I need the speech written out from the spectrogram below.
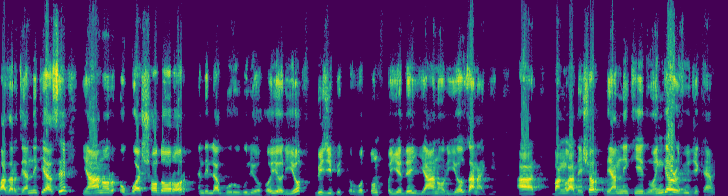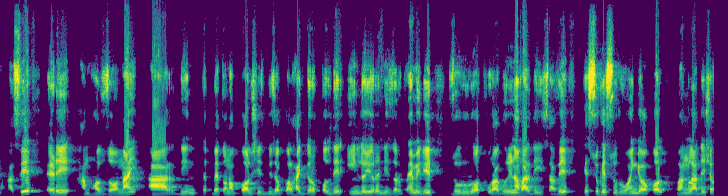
বাজার জিয়ান নাকি আছে? ইয়ানর অগুয়া সদরর এন্দিল্লা গুরু গুলিও হইয়রিও বিজেপি তরবতন হইয়ে দে ইয়ানরিও জানা গি আর বাংলাদেশের দেয়ান নাকি রোহিঙ্গা রিফিউজি ক্যাম্প আছে, এড়ে হাম হজ নাই, আর দিন বেতন কল, শীত কল খাদ্য কল দের ইন লইয়রে নিজের ফ্যামিলির জরুরত পুরা করি না পার দে হিসাবে। কেসু কেসু রোহিঙ্গা অকল বাংলাদেশের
